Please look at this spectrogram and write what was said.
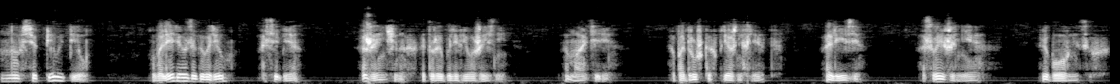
но все пил и пил. Валерио заговорил о себе, о женщинах, которые были в его жизни, о матери, о подружках прежних лет, о Лизе, о своей жене, любовницах,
